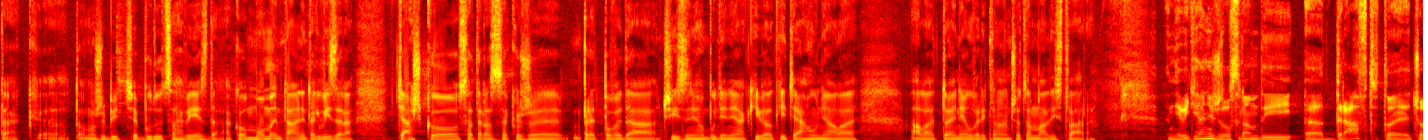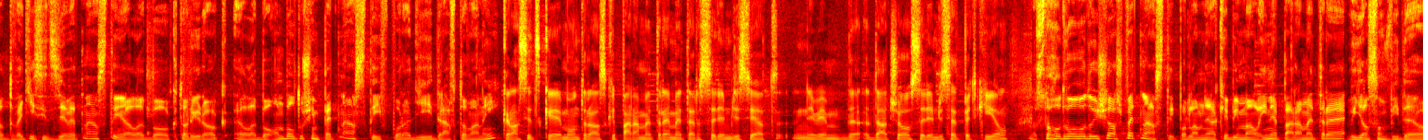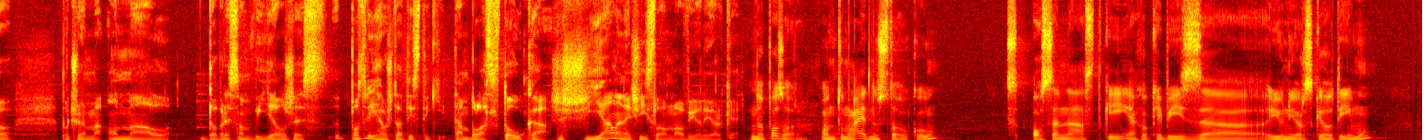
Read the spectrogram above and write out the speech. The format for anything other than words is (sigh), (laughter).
tak e, to môže byť budúca hviezda. Ako momentálne tak vyzerá. Ťažko sa teraz akože predpovedá, či z neho bude nejaký veľký ťahuň, ale, ale to je neuveriteľné, čo ten mladý stvára. Nevytiahneš zo srandy uh, draft, to je čo, 2019 alebo ktorý rok? Lebo on bol tuším 15. v poradí draftovaný. Klasické montrealské parametre, 1,70 m, neviem, dačo, 75 kg. Z toho dôvodu išiel až 15. Podľa mňa, keby mal iné parametre, videl som video, počujem, on mal dobre som videl, že pozri jeho štatistiky, tam bola stovka, že šialené číslo on mal v juniorke. No pozor, on tu má jednu stovku, z 18 ako keby z eh, juniorského týmu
